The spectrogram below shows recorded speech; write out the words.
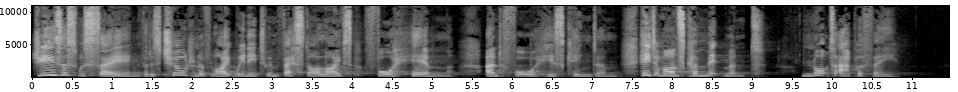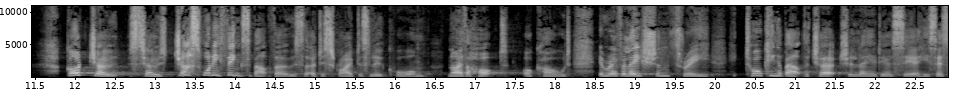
Jesus was saying that as children of light, we need to invest our lives for Him and for His kingdom. He demands commitment, not apathy. God shows just what He thinks about those that are described as lukewarm, neither hot or cold. In Revelation 3, talking about the church of Laodicea, he says,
